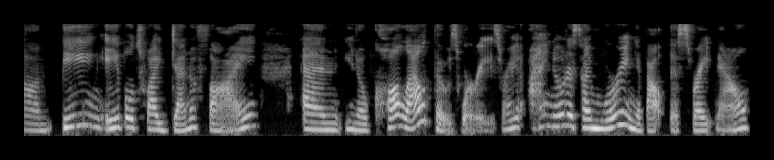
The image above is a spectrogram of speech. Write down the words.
um, being able to identify and you know call out those worries right? I notice i'm worrying about this right now.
